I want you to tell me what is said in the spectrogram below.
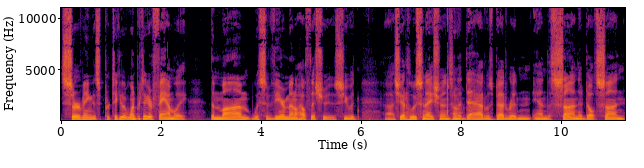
serving this particular one particular family. The mom with severe mental health issues. She would. Uh, she had hallucinations, and oh. the dad was bedridden, and the son, the adult son,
